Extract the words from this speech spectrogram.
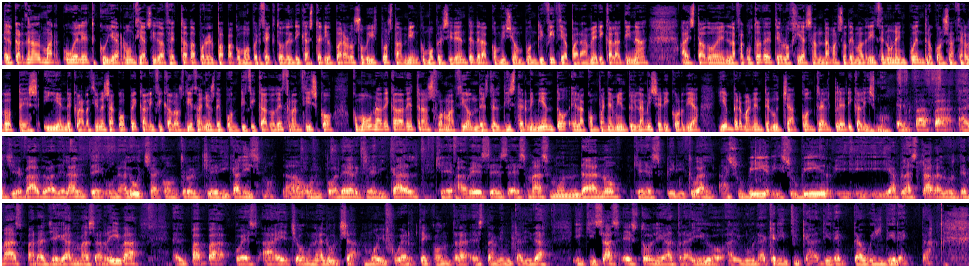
El cardenal Mark Wellet, cuya renuncia ha sido aceptada por el Papa como prefecto del dicasterio para los obispos, también como presidente de la Comisión Pontificia para América Latina, ha estado en la Facultad de Teología San Damaso de Madrid en un encuentro con sacerdotes y en declaraciones a COPE califica los diez años de pontificado de Francisco como una década de transformación desde el discernimiento, el acompañamiento y la misericordia y en permanente lucha contra el clericalismo. El Papa ha llevado adelante una lucha contra el clericalismo, un poder clerical que a veces es más mundano que espiritual, a subir y subir y, aplastar a los demás para llegar más arriba el Papa pues ha hecho una lucha muy fuerte contra esta mentalidad y quizás esto le ha traído alguna crítica directa o indirecta.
